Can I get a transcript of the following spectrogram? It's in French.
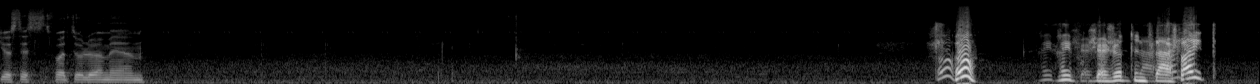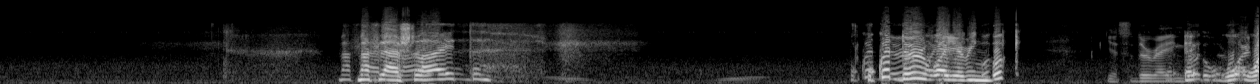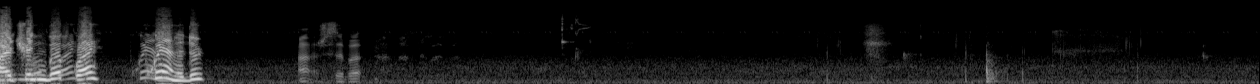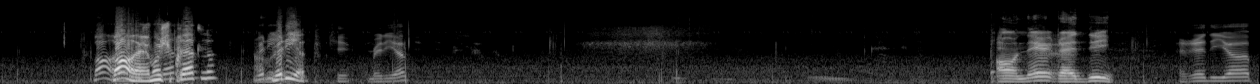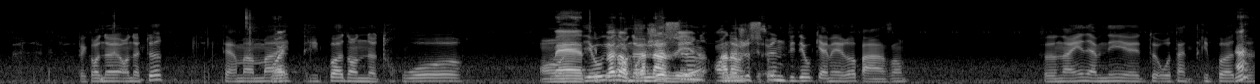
que c'était cette photo-là, man. Oh! Que j'ajoute une flashlight. Ma flashlight. Pourquoi deux wiring book? Y a-tu deux writing Euh, books? wi- wiring book, ouais. Pourquoi il y en a deux? Ah, je sais pas. Bon, ben, moi je suis prête là. Ready. Ready up. Ok, ready up. On est ready. Ready up. Fait qu'on a, on a tout. Thermomètre, Ouais. tripode, on en a trois. On, Mais vidéo- on on a juste, une, un. on Ah a non, juste une vidéo caméra par exemple. Ça donne rien d'amener euh, autant de tripodes. Hein?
